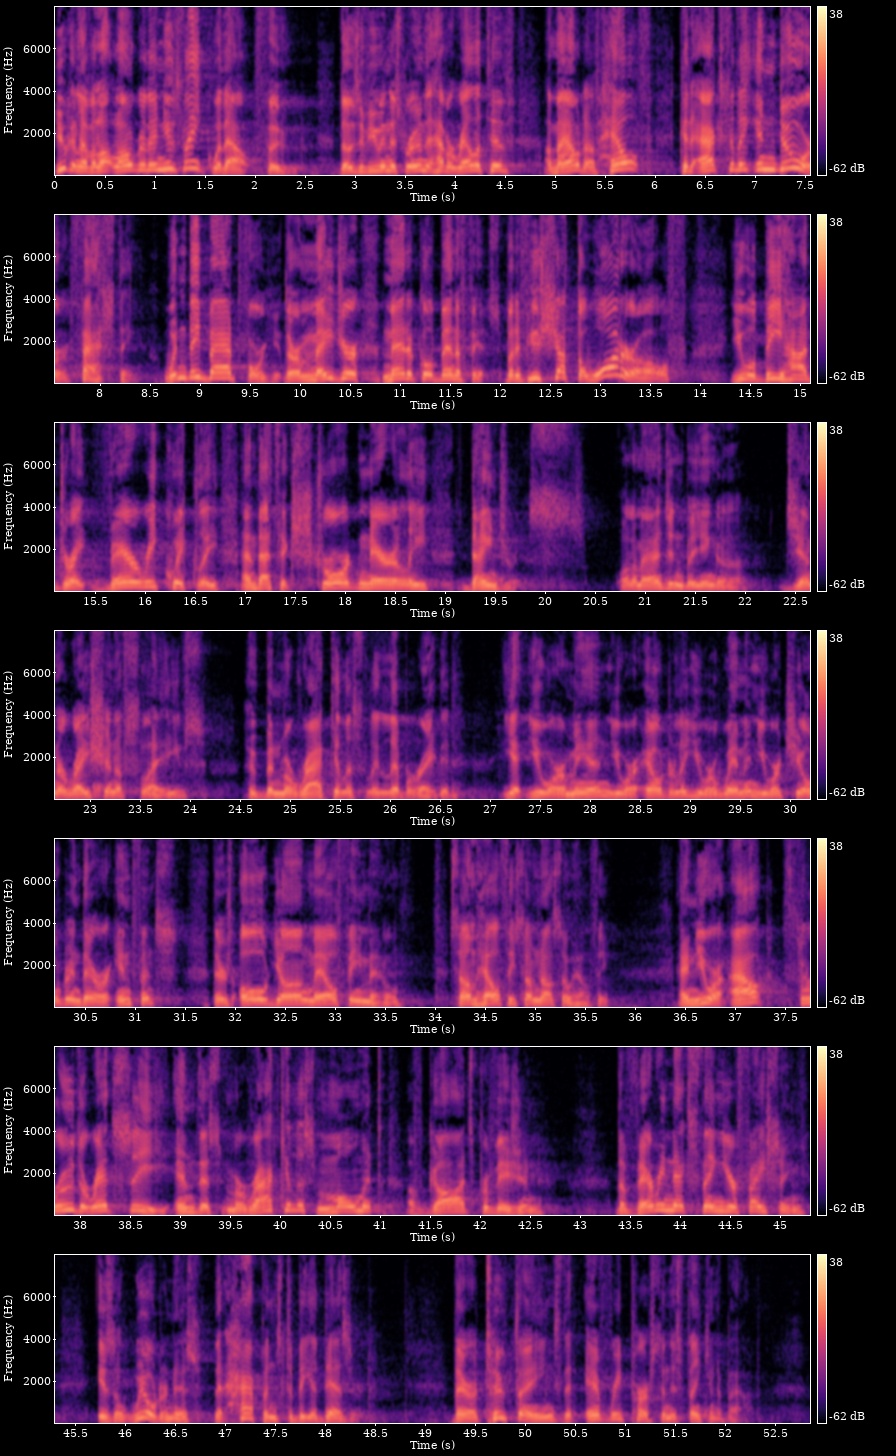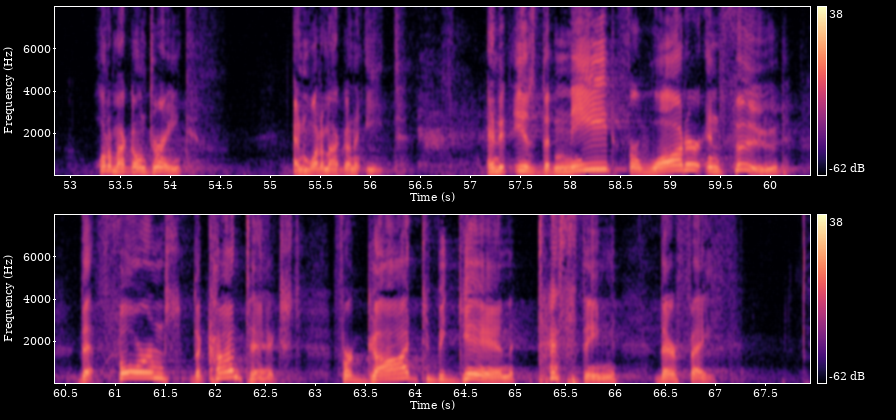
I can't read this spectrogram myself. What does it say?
You can live a lot longer than you think without food. Those of you in this room that have a relative amount of health could actually endure fasting. Wouldn't be bad for you. There are major medical benefits. But if you shut the water off, you will dehydrate very quickly, and that's extraordinarily dangerous. Well, imagine being a generation of slaves who've been miraculously liberated, Yet you are men, you are elderly, you are women, you are children, there are infants, there's old, young, male, female, some healthy, some not so healthy. And you are out through the Red Sea in this miraculous moment of God's provision. The very next thing you're facing is a wilderness that happens to be a desert. There are two things that every person is thinking about what am I going to drink? And what am I going to eat? And it is the need for water and food that forms the context for God to begin testing their faith.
